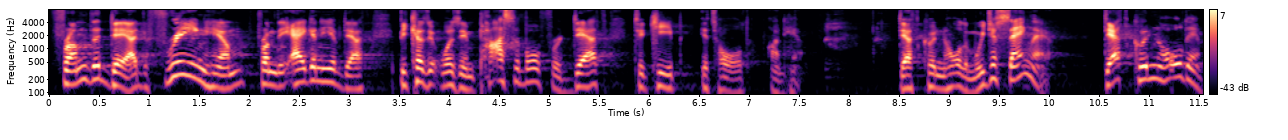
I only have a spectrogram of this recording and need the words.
from the dead, freeing him from the agony of death because it was impossible for death to keep its hold on him. Death couldn't hold him. We just sang that. Death couldn't hold him.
